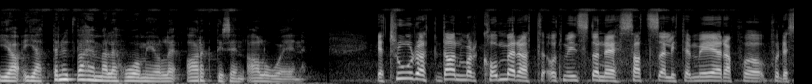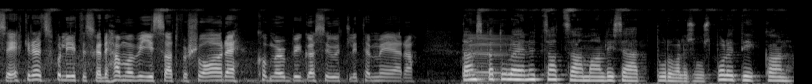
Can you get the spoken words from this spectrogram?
ja jättänyt vähemmälle huomiolle arktisen alueen. Jag tror att Danmark kommer att åtminstone satsa lite mera på, på det säkerhetspolitiska. Det har man visat att försvaret kommer att byggas ut lite mera. Tanska tulee nyt satsaamaan lisää turvallisuuspolitiikkaan,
